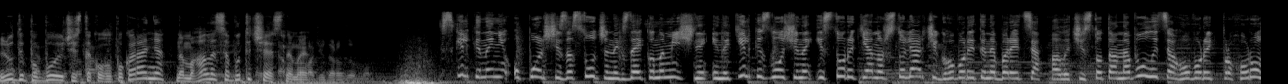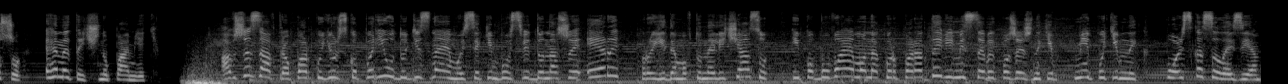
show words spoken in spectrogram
Люди, побоюючись такого покарання, намагалися бути чесними. Скільки нині у Польщі засуджених за економічні і не тільки злочини, історик Янош Столярчик говорити не береться, але чистота на вулицях говорить про хорошу генетичну пам'ять. А вже завтра в парку юрського періоду дізнаємось, яким був світ до нашої ери. Проїдемо в тунелі часу і побуваємо на корпоративі місцевих пожежників. Мій путівник польська Селезія.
